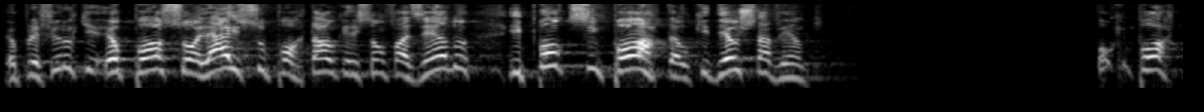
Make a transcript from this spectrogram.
eu prefiro que eu possa olhar e suportar o que eles estão fazendo e pouco se importa o que Deus está vendo. Pouco importa.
